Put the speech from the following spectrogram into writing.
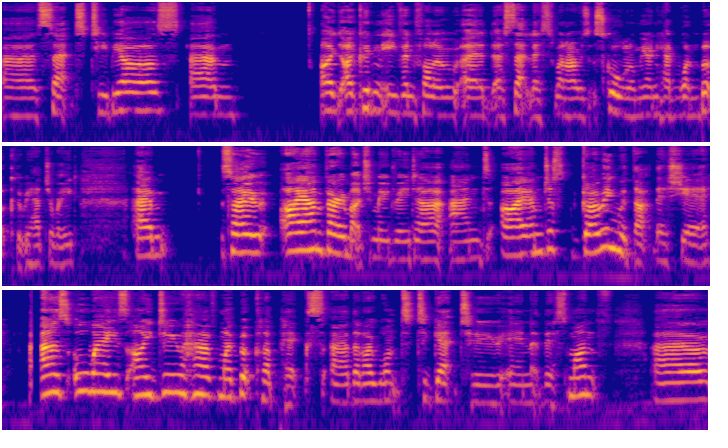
uh, set TBRs. Um, I, I, couldn't even follow a, a, set list when I was at school and we only had one book that we had to read. Um, so I am very much a mood reader and I am just going with that this year. As always, I do have my book club picks uh, that I want to get to in this month. Uh,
